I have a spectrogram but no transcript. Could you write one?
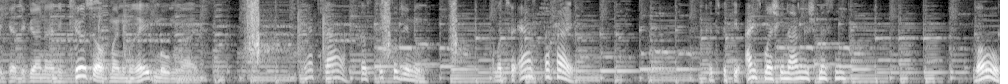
Ich hätte gerne eine Kirsche auf meinem Regenbogeneis. Ja klar, das kriegst du, Jimmy. Aber zuerst das Eis. Jetzt wird die Eismaschine angeschmissen. Wow.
